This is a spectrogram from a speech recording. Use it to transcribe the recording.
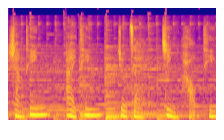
想听爱听就在静好听。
